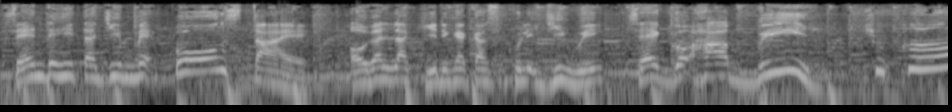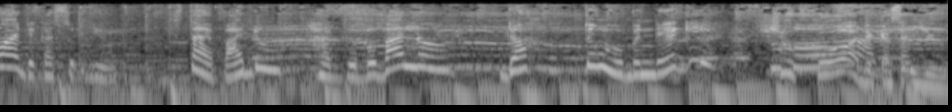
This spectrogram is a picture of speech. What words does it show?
Sandal hitam G-Max pun style. Orang lelaki dengan kasut kulit jiwe, segok habis. Syukur ada kasut you. Style padu. Harga berbaloi. Dah, tunggu benda lagi. Syukur ada kasut you.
